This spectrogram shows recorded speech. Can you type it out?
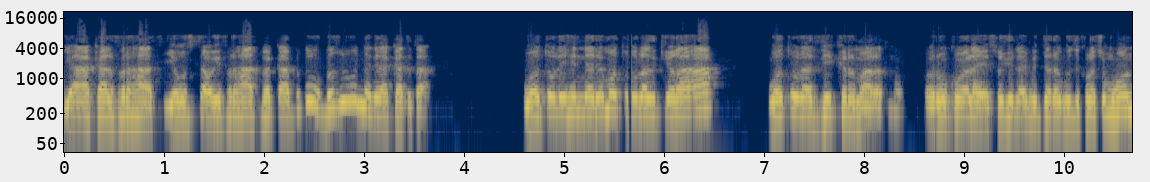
የአካል ፍርሃት የውስጣዊ ፍርሃት በቃ ብዙ ብዙ ነገር ያካትታል ወጡል ይሄን ደግሞ ጡለል ቂራአ ወጡለ ዚክር ማለት ነው ሩኩዕ ላይ ሱጁድ ላይ የሚደረጉ ዚክሮችም ሆኑ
